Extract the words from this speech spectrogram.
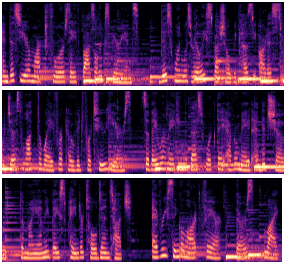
And this year marked Flore's 8th Basel experience. This one was really special because the artists were just locked away for COVID for two years, so they were making the best work they ever made and it showed, the Miami-based painter told In Touch. Every single art fair, there's, like,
